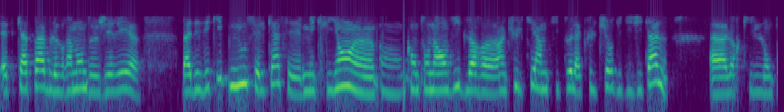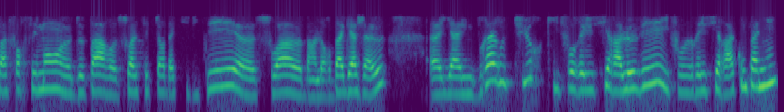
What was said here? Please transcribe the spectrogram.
être capable vraiment de gérer bah, des équipes, nous c'est le cas, c'est mes clients euh, quand, on a envie de leur euh, inculquer un petit peu la culture du digital, euh, alors qu'ils l'ont pas forcément de par soit le secteur d'activité, soit ben, leur bagage à eux. Il y a une vraie rupture qu'il faut réussir à lever, il faut réussir à accompagner.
